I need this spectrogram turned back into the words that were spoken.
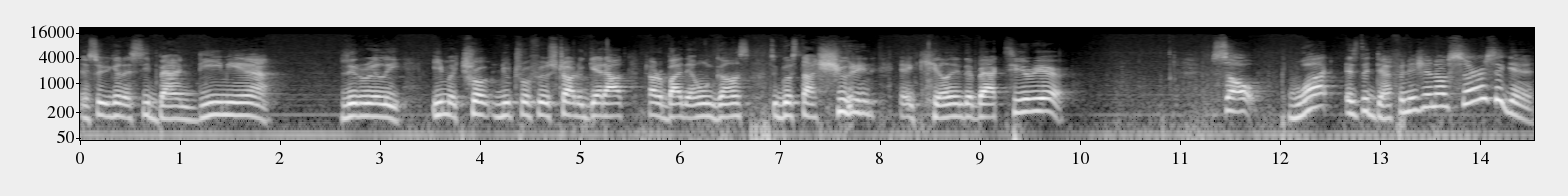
And so you're gonna see bandemia literally immature neutrophils try to get out, try to buy their own guns to go start shooting and killing the bacteria. So, what is the definition of SIRS again?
